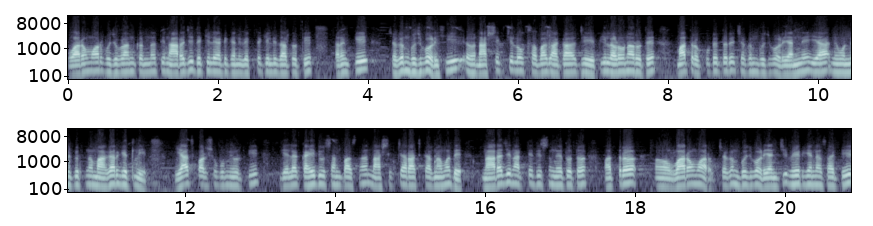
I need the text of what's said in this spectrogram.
वारंवार भुजबळांकडनं ती नाराजी देखील या ठिकाणी व्यक्त केली जात होती. कारण की छगन भुजबळ ही नाशिकची लोकसभा जागा जी आहे ती लढवणार होते. मात्र कुठेतरी छगन भुजबळ यांनी या निवडणुकीतनं माघार घेतली. याच पार्श्वभूमीवरती गेल्या काही दिवसांपासून नाशिकच्या राजकारणामध्ये नाराजी नाट्य दिसून येत होतं. मात्र वारंवार छगन भुजबळ यांची भेट घेण्यासाठी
